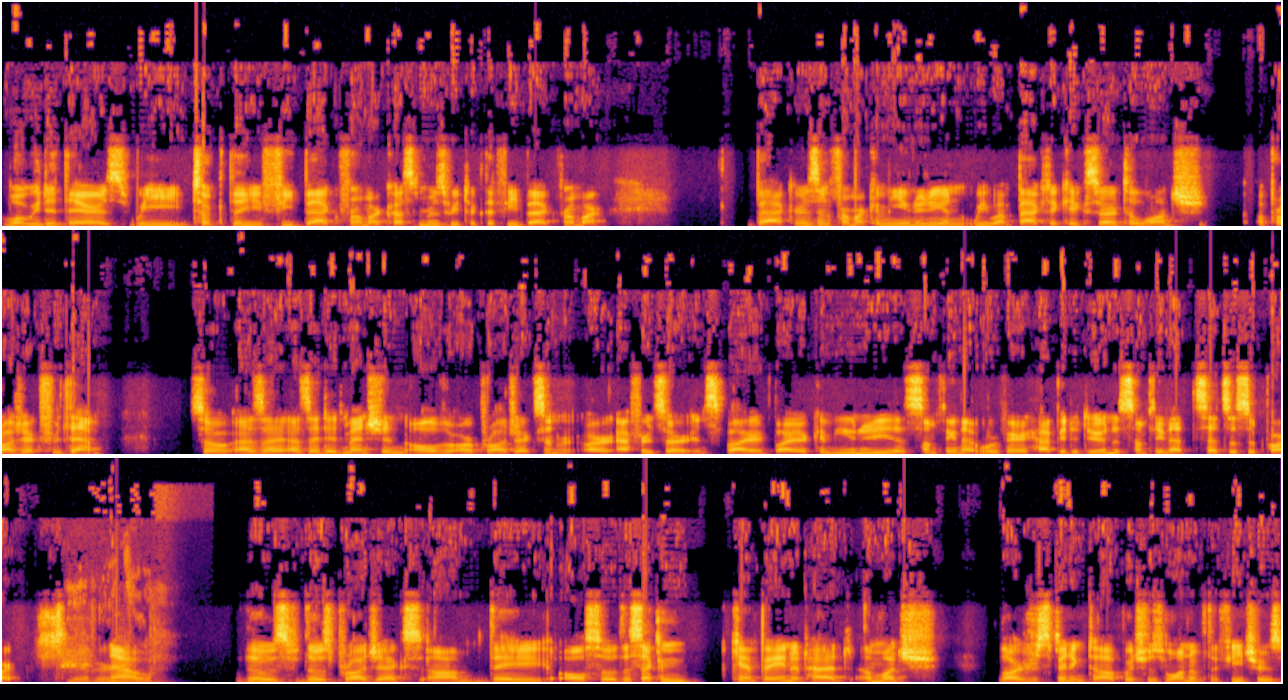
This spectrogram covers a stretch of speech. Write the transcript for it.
What we did there is we took the feedback from our customers, we took the feedback from our backers and from our community, and we went back to Kickstarter to launch a project for them. So as I as I did mention, all of our projects and our efforts are inspired by our community. That's something that we're very happy to do, and it's something that sets us apart. Yeah, very now, cool. Those those projects, um, they also the second campaign it had a much larger spinning top, which was one of the features,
